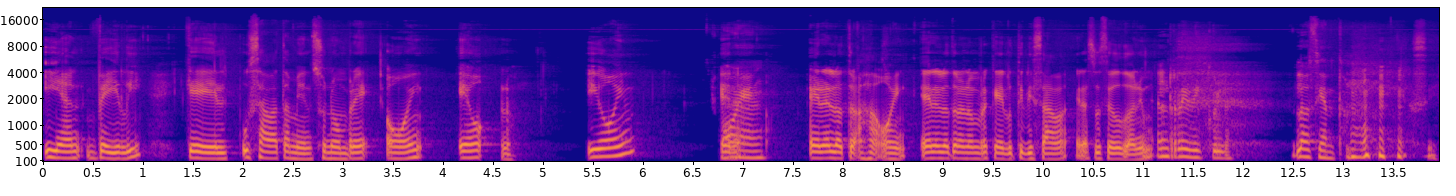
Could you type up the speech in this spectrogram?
Ian Bailey, que él usaba también su nombre Owen, Eo- no, Eoin era, el otro, ajá, Owen, era el otro nombre que él utilizaba, era su seudónimo. el ridículo. Lo siento. Sí.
